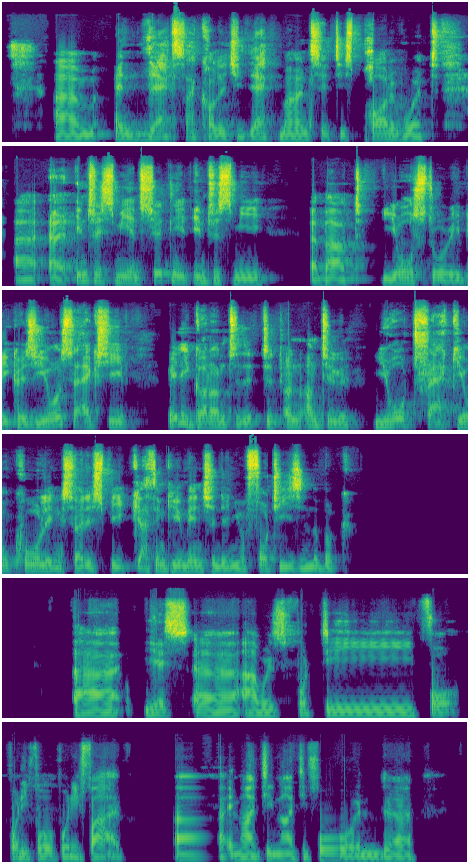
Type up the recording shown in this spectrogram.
Um, and that psychology, that mindset is part of what uh, uh, interests me. And certainly it interests me about your story because you also actually really got onto the to, on, onto your track, your calling, so to speak. I think you mentioned in your forties in the book. Uh, yes, uh, I was 44, 44, 45 uh, in 1994, and uh,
